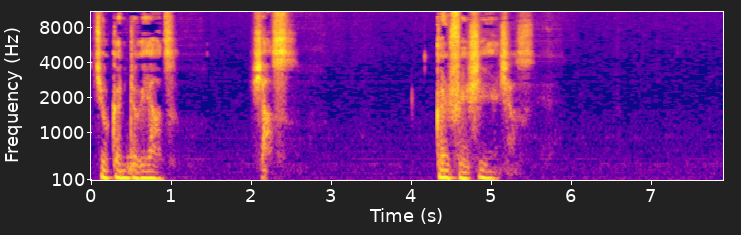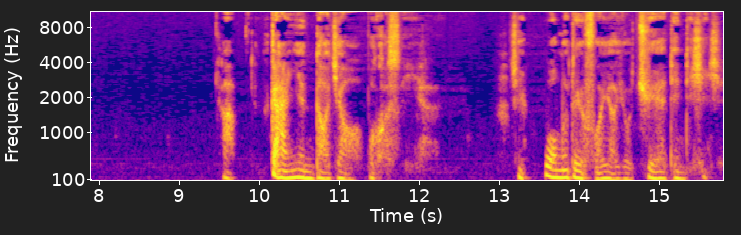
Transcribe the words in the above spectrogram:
就跟这个样子相似，跟水是一样相似。感应道教不可思议啊！所以我们对佛要有决定的信心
